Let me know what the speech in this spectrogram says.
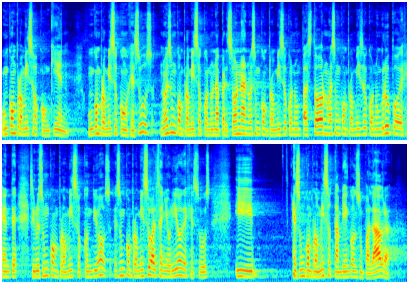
¿Un compromiso con quién? Un compromiso con Jesús no es un compromiso con una persona, no es un compromiso con un pastor, no es un compromiso con un grupo de gente, sino es un compromiso con Dios, es un compromiso al señorío de Jesús y es un compromiso también con su palabra,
